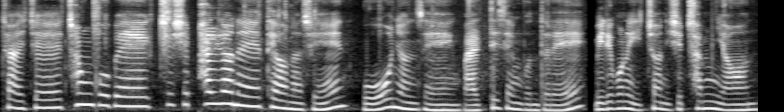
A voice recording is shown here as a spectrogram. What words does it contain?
자, 이제 1978년에 태어나신 모호년생 말띠생 분들의 미리 보는 2023년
